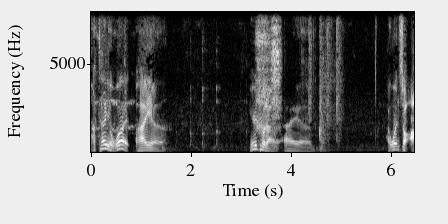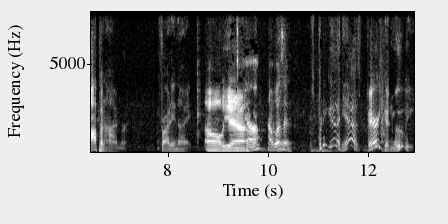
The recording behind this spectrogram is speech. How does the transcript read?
I'll tell you what. I uh here's what I I uh, I went and saw Oppenheimer Friday night. Oh yeah, Yeah. How was it? It was pretty good. Yeah, it's a very good movie.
